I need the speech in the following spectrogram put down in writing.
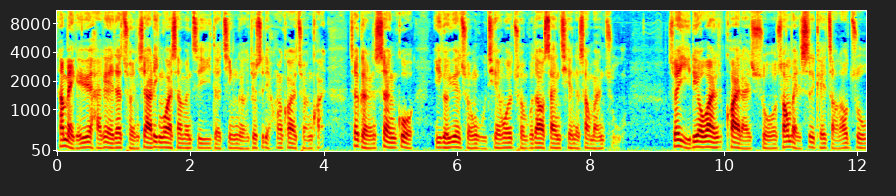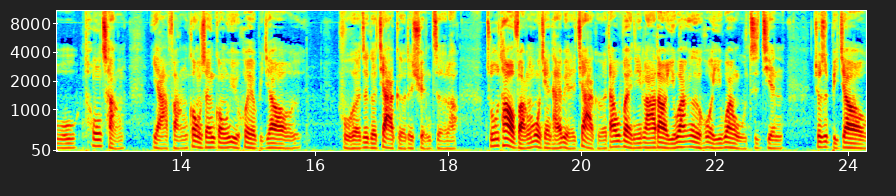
他每个月还可以再存下另外三分之一的金额，就是两万块的存款，这可能胜过一个月存五千或存不到三千的上班族。所以以六万块来说，双北市可以找到租屋，通常雅房、共生公寓会有比较符合这个价格的选择了。租套房目前台北的价格大部分已经拉到一万二或一万五之间，就是比较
